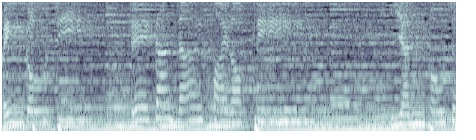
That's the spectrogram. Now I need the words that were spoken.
並告知这间乃快乐店。人步進，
